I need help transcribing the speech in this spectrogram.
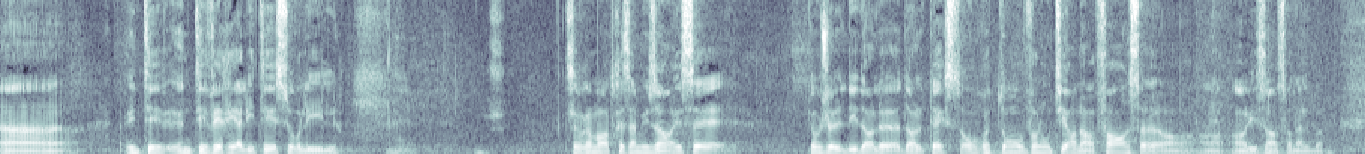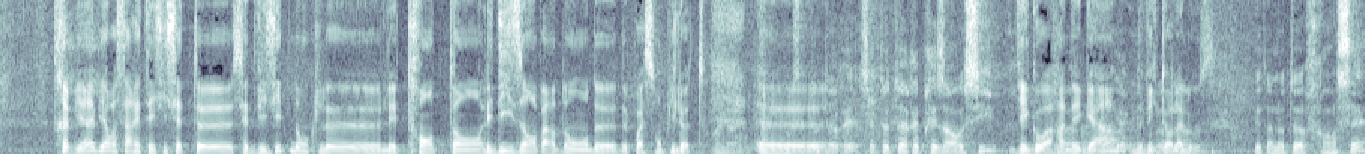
une, TV, réalité sur l'île. C'est vraiment très amusant et c'est, comme je le dis dans le, dans le texte, on retombe volontiers en enfance en lisant son album. Très bien. Eh bien, on va s'arrêter ici cette, euh, cette visite. Donc, les 30 ans, les 10 ans, pardon, de, Poisson Pilote. Euh, cet, auteur est, présent aussi. Diego Aranega, de Victor Lalouz. Qui est un auteur français.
